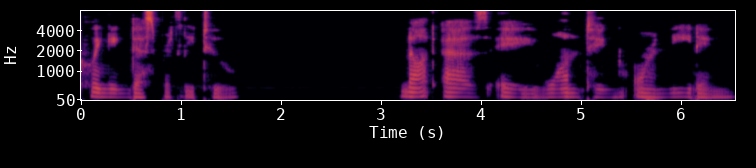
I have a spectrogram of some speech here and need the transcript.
clinging desperately to, not as a wanting or needing,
